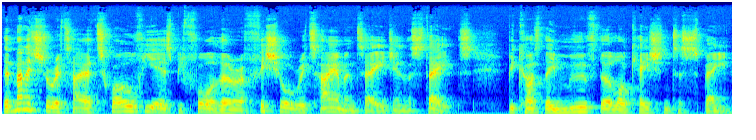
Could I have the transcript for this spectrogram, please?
They managed to retire 12 years before their official retirement age in the States because they moved their location to Spain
